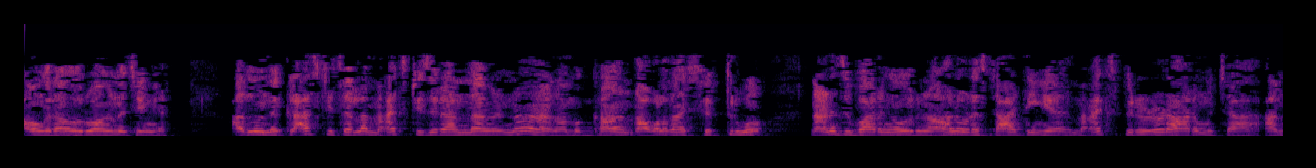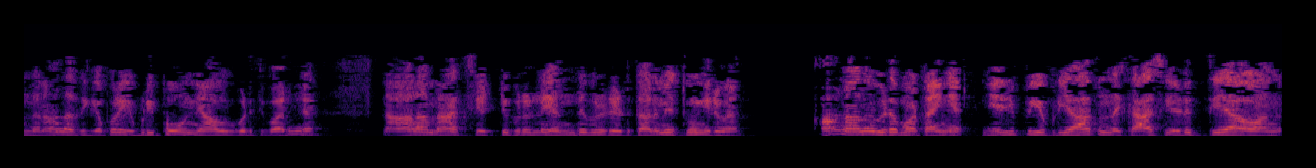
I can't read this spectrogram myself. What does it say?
அவங்க தான் வருவாங்கன்னு வச்சுங்க அதுவும் இந்த கிளாஸ் டீச்சர்லாம் மேக்ஸ் டீச்சரா இருந்தாங்கன்னா நம்ம கான் அவ்வளவுதான் செத்துருவோம். நினைச்சு பாருங்க ஒரு நாளோட ஸ்டார்டிங்க மேக்ஸ் பீரியடோட ஆரம்பிச்சா அந்த நாள் அதுக்கப்புறம் எப்படி போகும் ஞாபகப்படுத்தி பாருங்க. நான்லாம் மேக்ஸ் எட்டு பீரியட்ல எந்த பீரியட் எடுத்தாலுமே தூங்கிடுவேன். ஆனாலும் விட மாட்டாங்க. எழுப்பி எப்படியாவது அந்த கிளாஸ் எடுத்தே ஆவாங்க.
